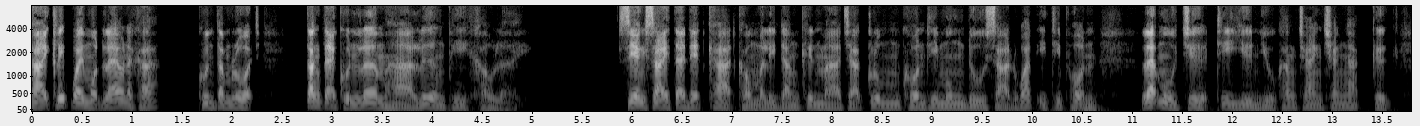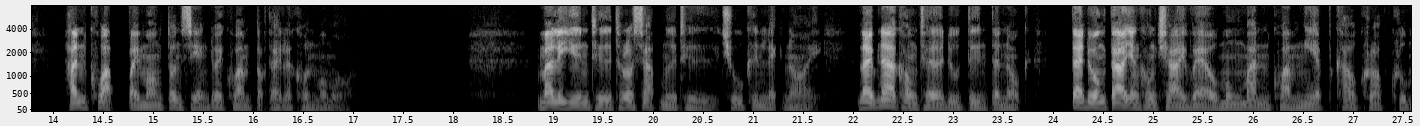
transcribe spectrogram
ถ่ายคลิปไว้หมดแล้วนะคะ คุณตำรวจตั้งแต่คุณเริ่มหาเรื่องพี่เขาเลย เสียงใส่แต่เด็ดขาดของมลิดังขึ้นมาจากกลุ่มคนที่มุงดูสารวัตรอิทธิพล และหมู่จืดที่ยืนอยู่ข้างชางชะงักกึก หันขวับไปมองต้นเสียงด้วยความตกใจละคนโมโม มาลียืนถือโทรศัพท์มือถือชูขึ้นเล็กน้อยใบหน้าของเธอดูตื่นตระหนก แต่ดวงตายังคงชายแววมุ่งมั่นความเงียบเข้าครอบคลุม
